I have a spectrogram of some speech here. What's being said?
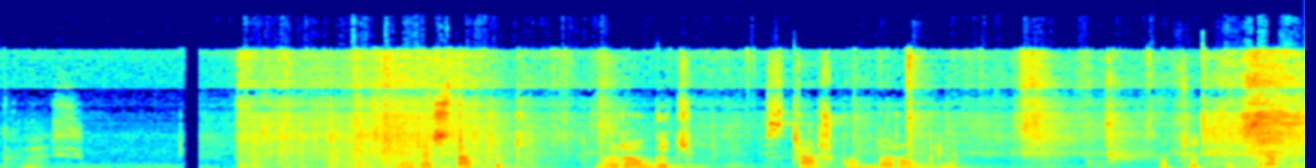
Клас. Ярослав тут робить стяжку, дороблює. Отут під драбиною.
